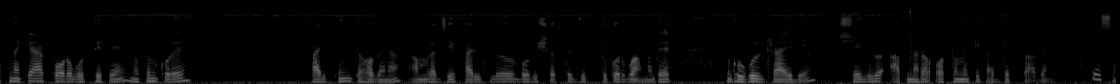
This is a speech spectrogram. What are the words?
আপনাকে আর পরবর্তীতে নতুন করে ফাইল কিনতে হবে না। আমরা যে ফাইলগুলো ভবিষ্যতে যুক্ত করব আমাদের গুগল ড্রাইভে সেগুলো আপনারা অটোমেটিক আপডেট পাবেন। ঠিক আছে?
